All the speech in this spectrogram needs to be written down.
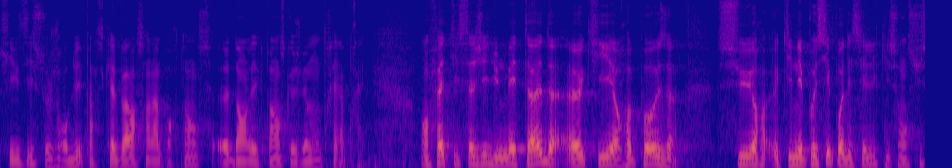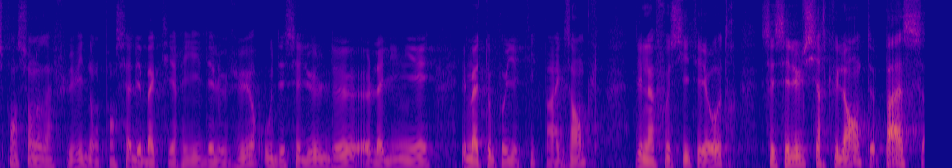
qui existe aujourd'hui parce qu'elle va avoir son importance euh, dans l'expérience que je vais montrer après. En fait, il s'agit d'une méthode qui repose qui n'est possible pour des cellules qui sont en suspension dans un fluide, donc pensez à des bactéries, des levures ou des cellules de la lignée hématopoïétique par exemple, des lymphocytes et autres. Ces cellules circulantes passent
